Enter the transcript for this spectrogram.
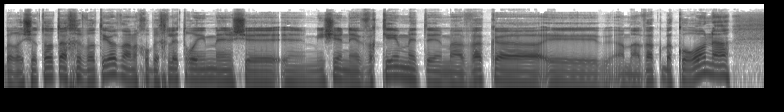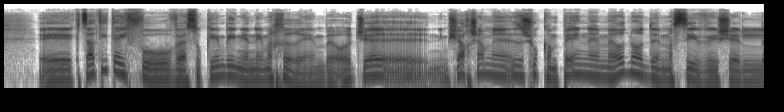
ברשתות החברתיות אנחנו בהחלט רואים אה, שמי שנאבקים את אה, מאבק, המאבק בקורונה קצת התעייפו ועסוקים בעניינים אחרים, בעוד שנמשך שם איזשהו קמפיין מאוד מאוד מסיבי של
